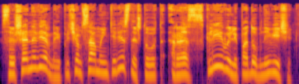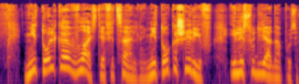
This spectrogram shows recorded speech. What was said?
Совершенно верно. И причем самое интересное, что вот расклеивали подобные вещи не только власти официальные, не только шериф или судья, допустим.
